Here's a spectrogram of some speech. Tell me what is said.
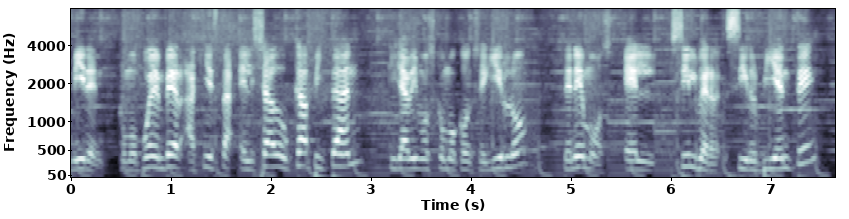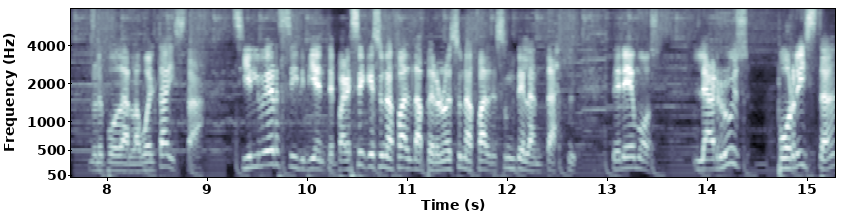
Miren, como pueden ver, aquí está el Shadow Capitán, que ya vimos cómo conseguirlo. Tenemos el Silver Sirviente. No le puedo dar la vuelta, ahí está. Silver Sirviente. Parece que es una falda, pero no es una falda, es un delantal. Tenemos la Rush Porrista.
